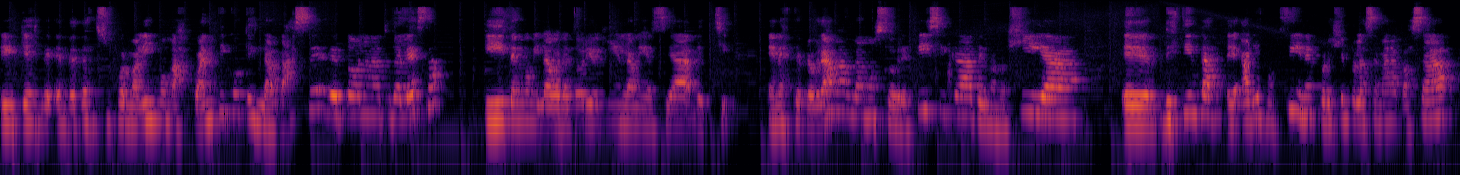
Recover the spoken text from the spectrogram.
y que es desde su formalismo más cuántico, que es la base de toda la naturaleza, y tengo mi laboratorio aquí en la Universidad de Chile. En este programa hablamos sobre física, tecnología, eh, distintas eh, áreas afines. Por ejemplo, la semana pasada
